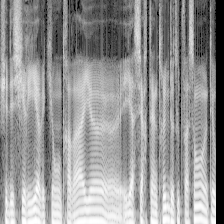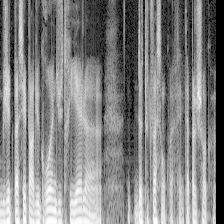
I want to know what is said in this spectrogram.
chez des scieries avec qui on travaille. euh, et il y a certains trucs, de toute façon, tu es obligé de passer par du gros industriel. euh, de toute façon, quoi. Enfin, T'as pas le choix, quoi.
